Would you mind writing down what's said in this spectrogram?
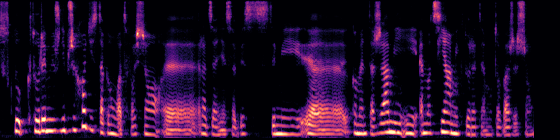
z któ- którym już nie przychodzi z taką łatwością e, radzenie sobie z tymi e, komentarzami i emocjami, które temu towarzyszą.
